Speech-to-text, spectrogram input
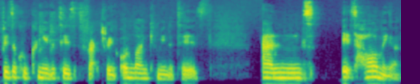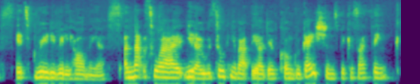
physical communities, it's fracturing online communities. And it's harming us. It's really, really harming us. And that's why, you know, we're talking about the idea of congregations because I think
